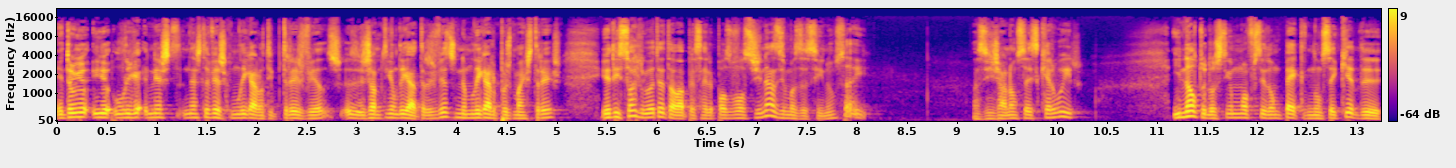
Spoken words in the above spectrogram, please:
então eu, eu neste- nesta vez que me ligaram tipo três vezes, já me tinham ligado três vezes, ainda me ligaram depois mais três. Eu disse: Olha, eu até estava a pensar ir para o vosso ginásio, mas assim não sei. Assim já não sei se quero ir. E na altura eles tinham-me oferecido um pack de não sei o quê, de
